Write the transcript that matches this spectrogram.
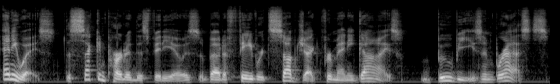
Anyways, the second part of this video is about a favorite subject for many guys boobies and breasts.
